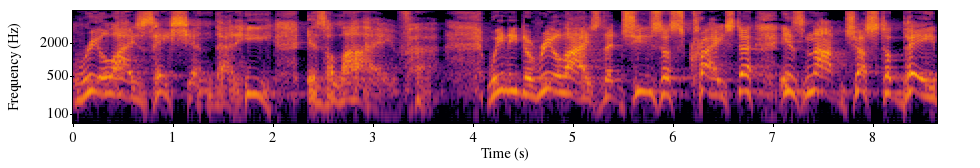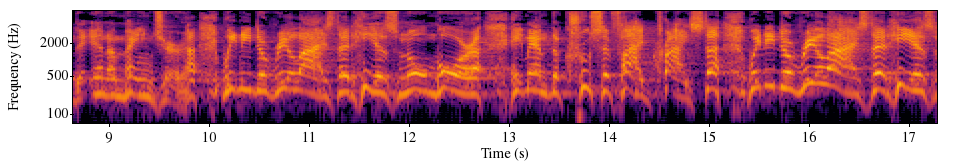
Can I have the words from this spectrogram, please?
realization that He is alive. We need to realize that Jesus Christ uh, is not just a babe in a manger. Uh, we need to realize that He is no more, uh, amen, the crucified Christ. We need to realize that He is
